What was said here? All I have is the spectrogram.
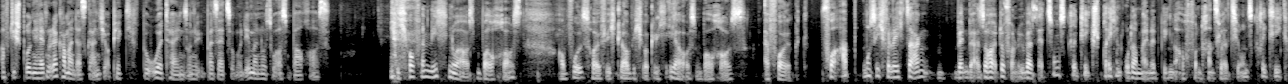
auf die Sprünge helfen oder kann man das gar nicht objektiv beurteilen, so eine Übersetzung und immer nur so aus dem Bauch raus? Ich hoffe nicht nur aus dem Bauch raus, obwohl es häufig, glaube ich, wirklich eher aus dem Bauch raus erfolgt. Vorab muss ich vielleicht sagen, wenn wir also heute von Übersetzungskritik sprechen oder meinetwegen auch von Translationskritik,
